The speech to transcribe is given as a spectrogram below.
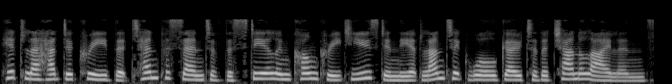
Hitler had decreed that 10% of the steel and concrete used in the Atlantic Wall go to the Channel Islands.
